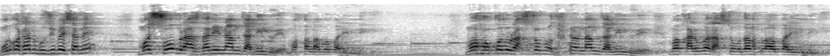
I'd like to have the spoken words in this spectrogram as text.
মোৰ কথাটো বুজি পাইছানে? মই চব ৰাজধানীৰ নাম জানিলোৱে মই সলাব পাৰিম নেকি? মই সকলো ৰাষ্ট্ৰপ্ৰধানৰ নাম জানিলোৱে মই কাৰোবাৰ ৰাষ্ট্ৰপ্ৰধান সলাব পাৰিম নেকি?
